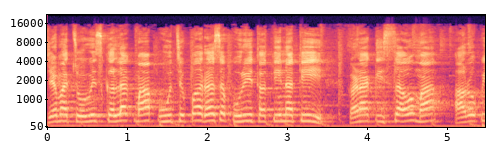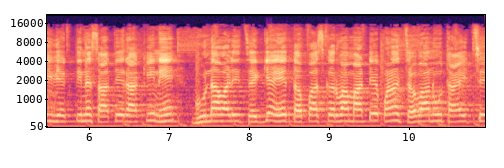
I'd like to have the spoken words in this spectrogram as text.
જેમાં ચોવીસ કલાકમાં પૂછપરછ પૂરી થતી નથી. ઘણા કિસ્સાઓમાં આરોપી વ્યક્તિને સાથે રાખીને ગુનાવાળી જગ્યાએ તપાસ કરવા માટે પણ જવાનું થાય છે.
